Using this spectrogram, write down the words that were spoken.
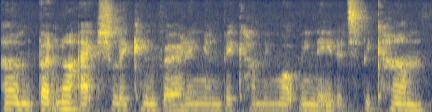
um, but not actually converting and becoming what we need it to become.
